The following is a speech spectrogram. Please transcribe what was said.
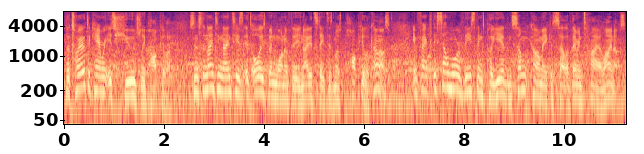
The Toyota Camry is hugely popular. Since the 1990s, it's always been one of the United States' most popular cars. In fact, they sell more of these things per year than some car makers sell of their entire lineups.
